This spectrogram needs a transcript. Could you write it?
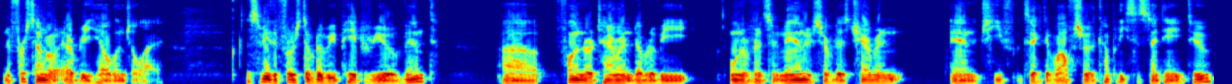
and the first time it will ever be held in July. This will be the first WWE pay per view event. Uh, following retirement, WWE owner Vince McMahon, who served as chairman and chief executive officer of the company since 1982,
